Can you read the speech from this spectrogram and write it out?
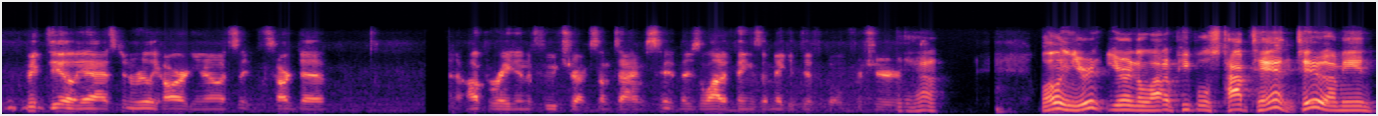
big deal. Yeah it's been really hard you know it's it's hard to operate in a food truck sometimes. There's a lot of things that make it difficult for sure. Yeah well and you're you're in a lot of people's top 10 too i mean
